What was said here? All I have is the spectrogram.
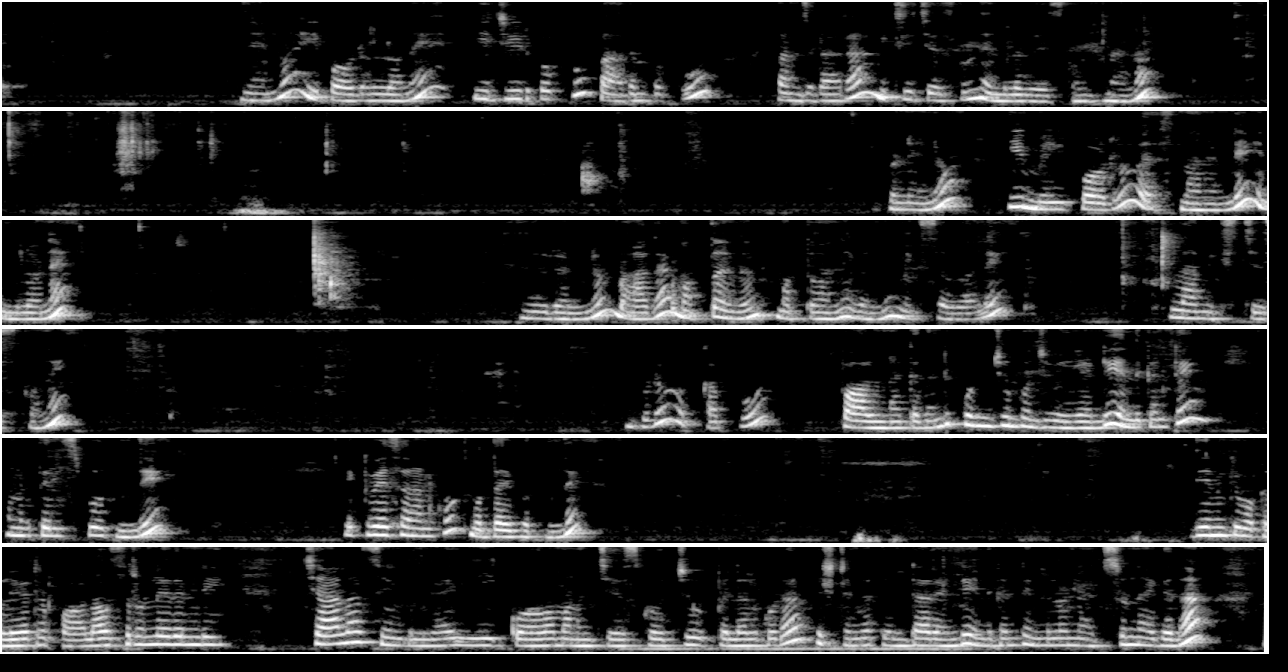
నేను ఈ పౌడర్లోనే ఈ జీడిపప్పు బాదం పప్పు పంచదార మిక్సీ చేసుకుని ఇందులో వేసుకుంటున్నాను. ఇప్పుడు నేను ఈ మిల్క్ పౌడర్ వేస్తున్నానండి ఇందులోనే. ఇవి రెండు బాగా మొత్తం మొత్తం అన్నీ ఇవన్నీ మిక్స్ అవ్వాలి. ఇలా మిక్స్ చేసుకొని ఇప్పుడు ఒక కప్పు పాలు ఉన్నాయి కదండి కొంచెం కొంచెం వేయండి. ఎందుకంటే మనకు తెలిసిపోతుంది ఎక్కువ వేసారనుకో ముద్ద అయిపోతుంది. దీనికి ఒక లీటర్ పాలు అవసరం లేదండి. చాలా సింపుల్గా ఈ కోవా మనం చేసుకోవచ్చు. పిల్లలు కూడా ఇష్టంగా తింటారండి. ఎందుకంటే ఇందులో నట్స్ ఉన్నాయి కదా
